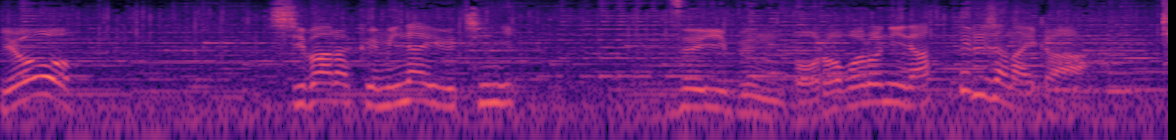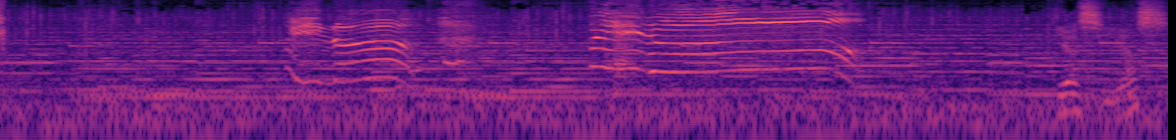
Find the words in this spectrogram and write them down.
よう。しばらく見ないうちにずいぶんボロボロになってるじゃないかよしよし。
